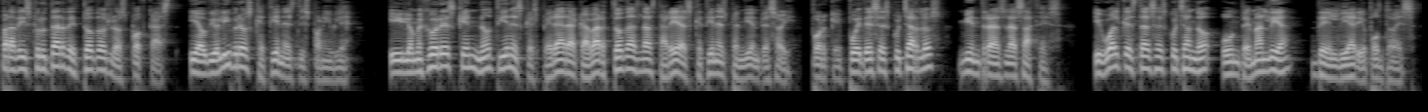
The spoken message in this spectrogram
para disfrutar de todos los podcasts y audiolibros que tienes disponible. Y lo mejor es que no tienes que esperar a acabar todas las tareas que tienes pendientes hoy, porque puedes escucharlos mientras las haces. Igual que estás escuchando un tema al día diario.es.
